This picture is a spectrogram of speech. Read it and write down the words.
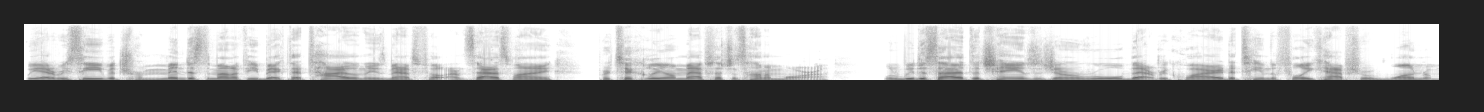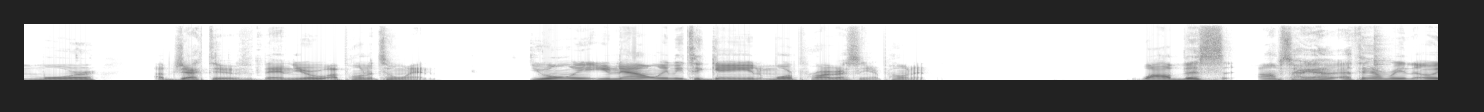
We had received a tremendous amount of feedback that ties on these maps felt unsatisfying, particularly on maps such as Hanamura. When we decided to change the general rule that required the team to fully capture one more objective than your opponent to win, you only you now only need to gain more progress than your opponent. While this, I'm sorry, I, I think I'm reading. Oh,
